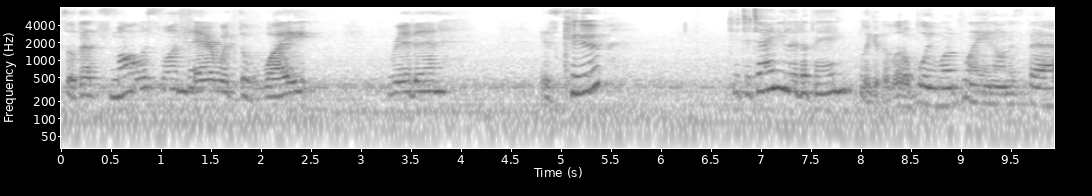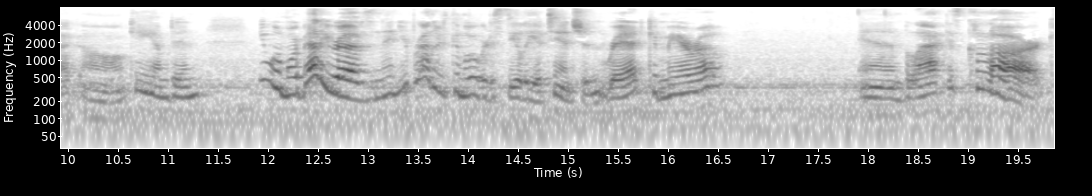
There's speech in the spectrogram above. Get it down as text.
so that smallest one there with the white ribbon is Coop. Just a tiny little thing. Look at the little blue one playing on his back. Oh, Camden. You want more belly rubs, and then your brothers come over to steal the attention. Red, Camaro, and black is Clark.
